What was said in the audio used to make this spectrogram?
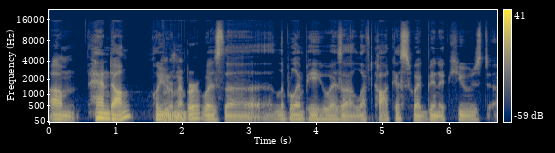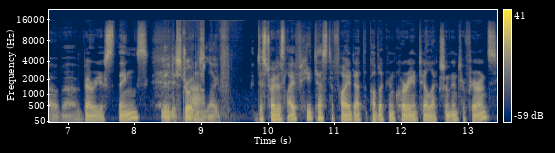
Um, Han Dong, who you Mhm. remember, was the Liberal MP who has a left caucus who had been accused of uh, various things, They destroyed his Um, life. destroyed his life. He testified at the public inquiry into election interference.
